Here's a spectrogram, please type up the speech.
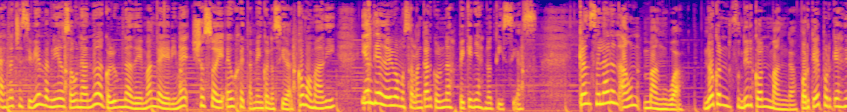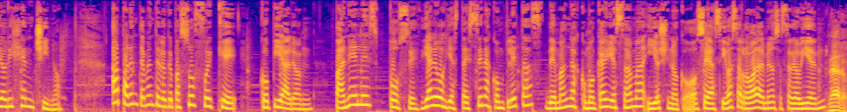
buenas noches y bienvenidos a una nueva columna de manga y anime. Yo soy Euge, también conocida como Madi, y el día de hoy vamos a arrancar con unas pequeñas noticias. Cancelaron a un manga, no confundir con manga. ¿Por qué? Porque es de origen chino. Aparentemente lo que pasó fue que copiaron paneles, poses, diálogos y hasta escenas completas de mangas como Kaguya-sama y Yoshinoko. O sea, si vas a robar, al menos hacerlo bien. Claro.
